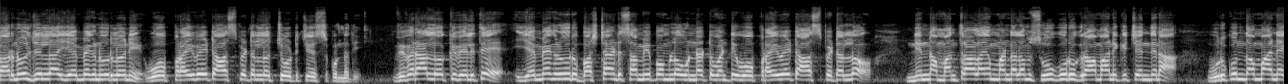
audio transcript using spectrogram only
కర్నూలు జిల్లా ఎమ్మెగనూరులోని ఓ ప్రైవేట్ హాస్పిటల్లో చోటు చేసుకున్నది. వివరాల్లోకి వెళితే ఎమ్మెగనూరు బస్టాండ్ సమీపంలో ఉన్నటువంటి ఓ ప్రైవేట్ హాస్పిటల్లో నిన్న మంత్రాలయం మండలం సూగూరు గ్రామానికి చెందిన ఉరుకుందమ్మ అనే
